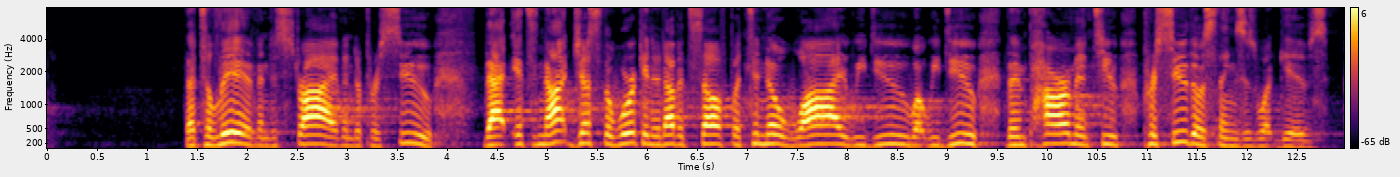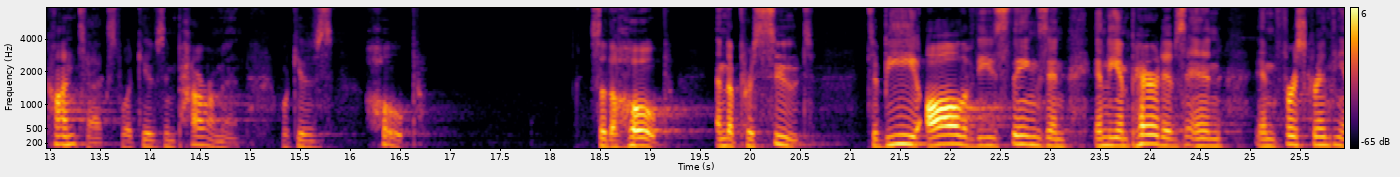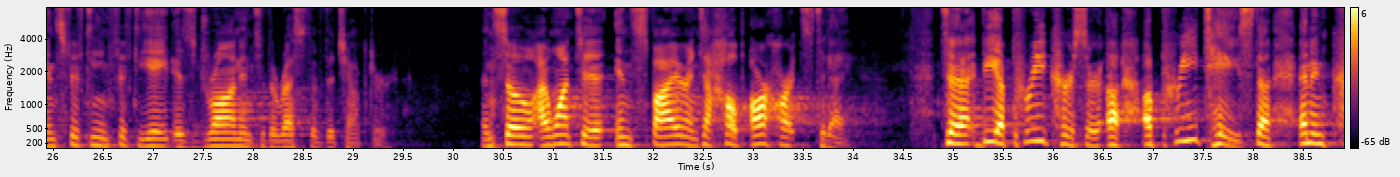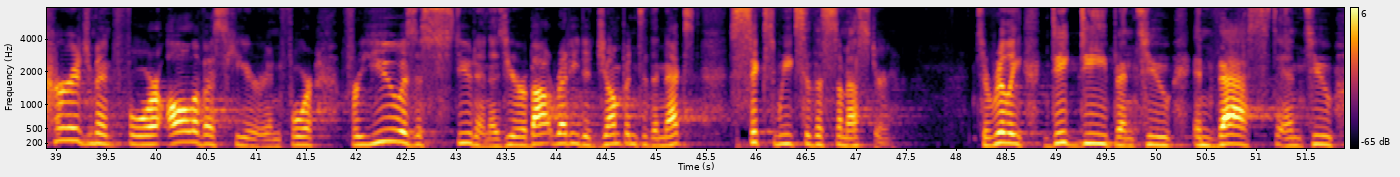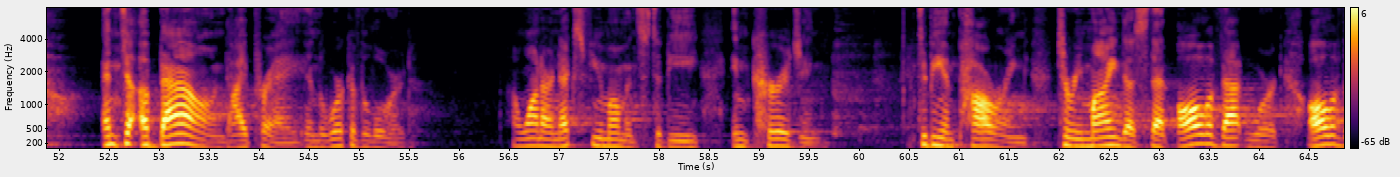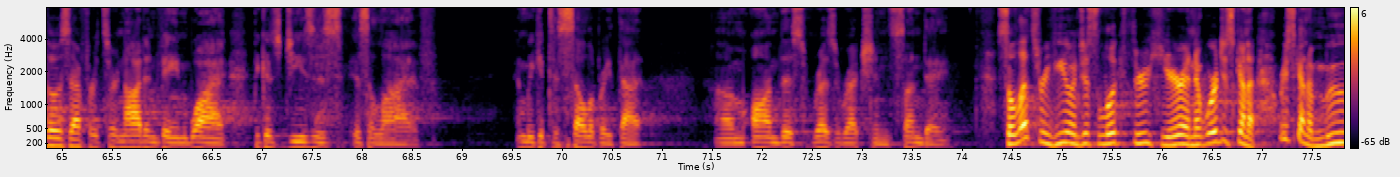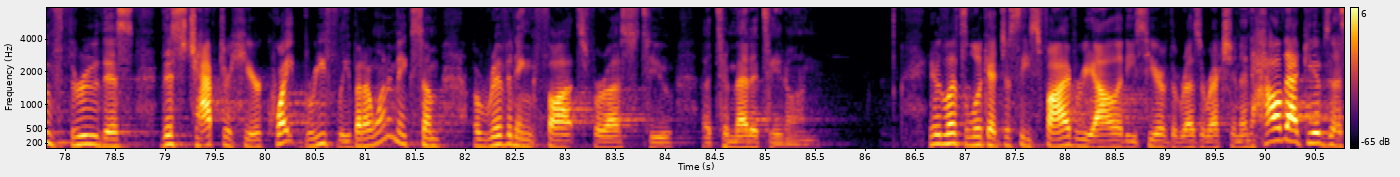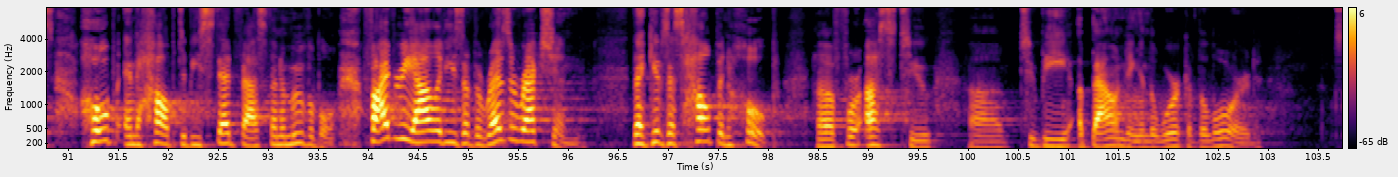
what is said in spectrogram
That to live and to strive and to pursue, that it's not just the work in and of itself, but to know why we do what we do. The empowerment to pursue those things is what gives context, what gives empowerment, what gives hope. So the hope and the pursuit to be all of these things and, and the imperatives in, in 1 Corinthians 15 58 is drawn into the rest of the chapter. And so I want to inspire and to help our hearts today to be a precursor, a, a pre-taste, a, an encouragement for all of us here and for, for you as a student as you're about ready to jump into the next six weeks of the semester. To really dig deep and to invest and to, and to abound, I pray, in the work of the Lord. I want our next few moments to be encouraging to be empowering, to remind us that all of that work, all of those efforts are not in vain. Why? Because Jesus is alive. And we get to celebrate that um, on this Resurrection Sunday. So let's review and just look through here, and we're just gonna we're just gonna move through this this chapter here quite briefly. But I want to make some uh, riveting thoughts for us to uh, to meditate on. Here, let's look at just these five realities here of the resurrection and how that gives us hope and help to be steadfast and immovable. Five realities of the resurrection that gives us help and hope uh, for us to, uh, to be abounding in the work of the Lord,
